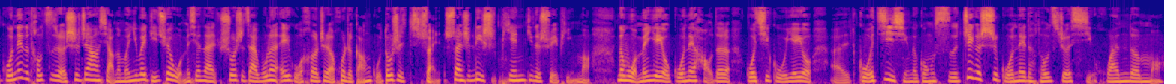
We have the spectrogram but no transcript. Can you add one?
国内的投资者是这样想的吗？因为的确，我们现在说实在，无论 A 股或者或者港股，都是算算是历史偏低的水平嘛。那我们也有国内好的国企股，也有呃国际型的公司，这个是国内的投资者喜欢的吗？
